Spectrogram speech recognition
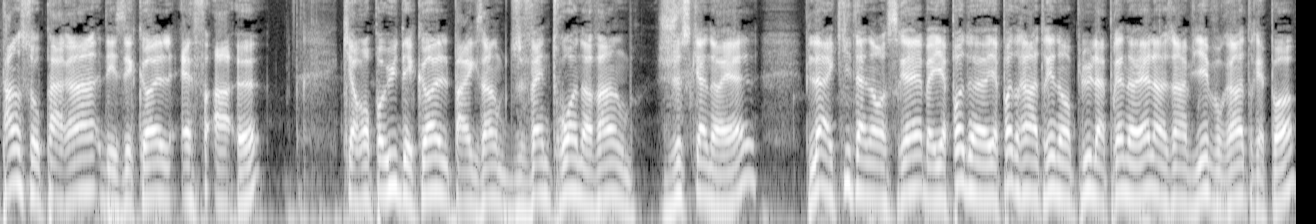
pense aux parents des écoles FAE qui n'auront pas eu d'école, par exemple, du 23 novembre jusqu'à Noël. Puis là, à qui t'annoncerais, ben, il n'y a pas de, y a pas de rentrée non plus. Là, Après Noël, en janvier, vous rentrez pas.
